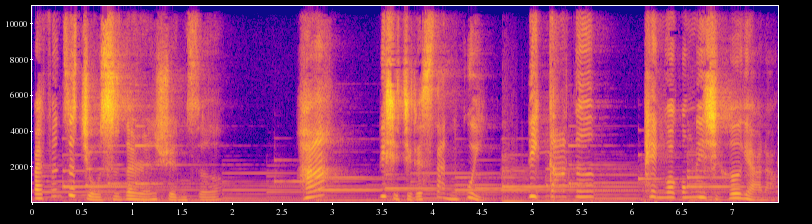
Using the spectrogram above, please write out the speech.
百分之九十的人选择，哈，你是一个善鬼，你嘎哥骗我讲你是好伢人。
